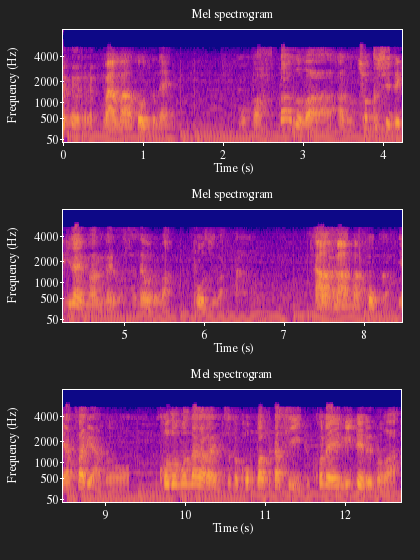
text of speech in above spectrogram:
まあまあ、そうですね。もうバスタードはあの直視できない漫画でましたね、俺は、当時は。あまあまあ、そうか。やっぱりあの子供ながらにちょっとこっぱずかしい、これ見てるのは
